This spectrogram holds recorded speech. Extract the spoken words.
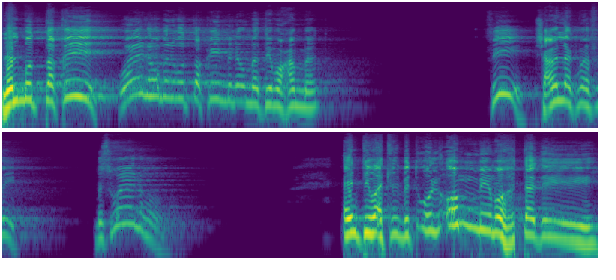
للمتقين. وين هم المتقين من أمة محمد؟ في مش عامل لك ما في بس وينهم انت وقت اللي بتقول امي مهتدي.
